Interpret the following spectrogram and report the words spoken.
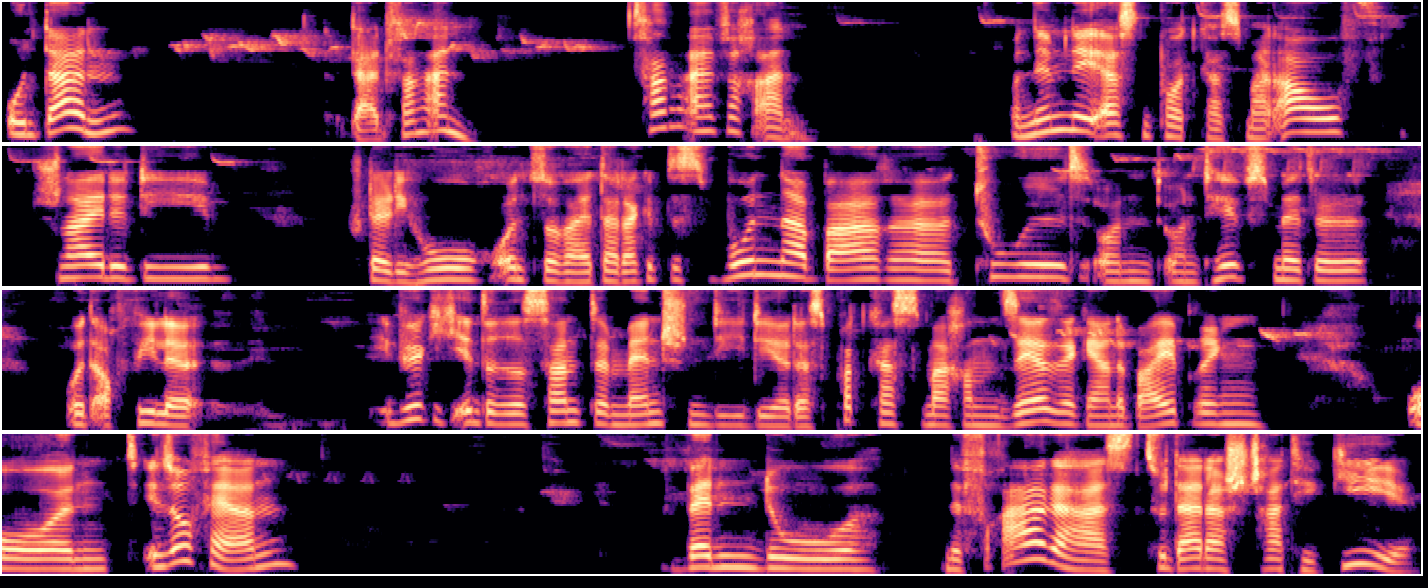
Und dann, dann fang an. Fang einfach an. Und nimm die ersten Podcasts mal auf, schneide die, stell die hoch und so weiter. Da gibt es wunderbare Tools und, und Hilfsmittel und auch viele wirklich interessante Menschen, die dir das Podcast machen, sehr, sehr gerne beibringen. Und insofern, wenn du eine Frage hast zu deiner Strategie,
